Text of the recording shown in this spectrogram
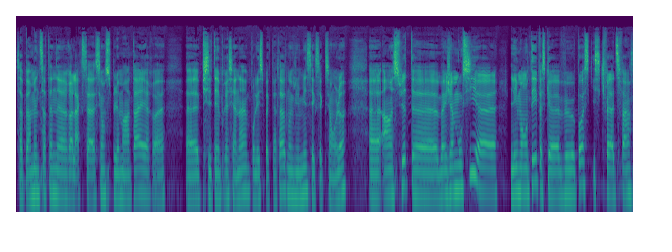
ça permet une certaine relaxation supplémentaire. Euh, puis c'est impressionnant pour les spectateurs. Donc, j'aime bien cette section-là. Euh, ensuite, euh, ben, j'aime aussi les montées parce que, veux, pas, ce qui fait la différence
